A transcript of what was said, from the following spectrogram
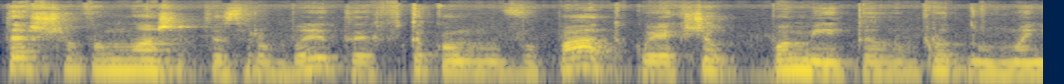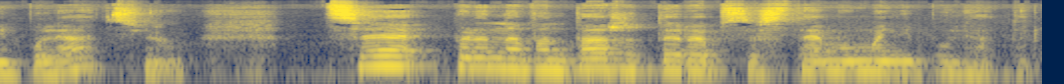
Те, що ви можете зробити в такому випадку, якщо помітили брудну маніпуляцію, це перенавантажити реп-систему маніпулятора.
